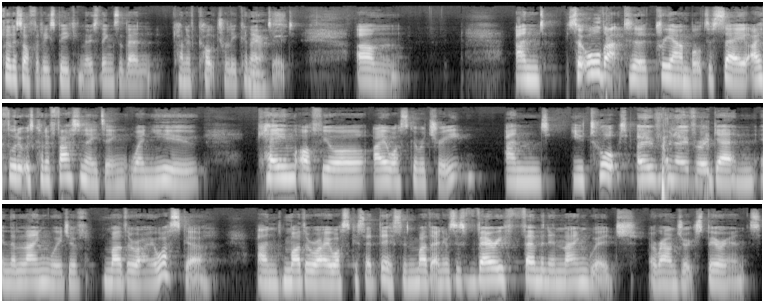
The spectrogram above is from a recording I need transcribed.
Philosophically speaking those things are then kind of culturally connected. Yes. um, and so all that to preamble to say i thought it was kind of fascinating when you came off your ayahuasca retreat and you talked over and over again in the language of Mother Ayahuasca. And Mother Ayahuasca said this, and Mother, and it was this very feminine language around your experience.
